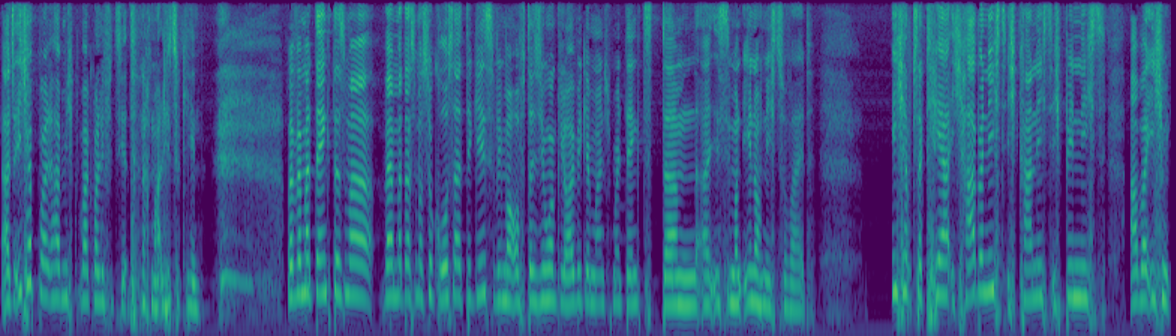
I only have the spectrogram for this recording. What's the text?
Also ich hab, hab mich war qualifiziert, nach Mali zu gehen. Weil wenn man denkt, dass man, wenn man, dass man so großartig ist, wie man oft als junger Gläubiger manchmal denkt, dann äh, ist man eh noch nicht so weit. Ich habe gesagt, Herr, ich habe nichts, ich kann nichts, ich bin nichts, aber ich,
